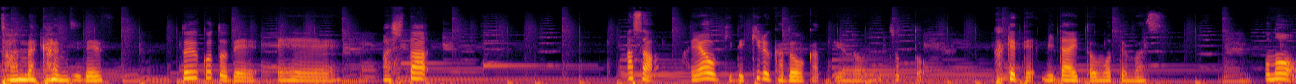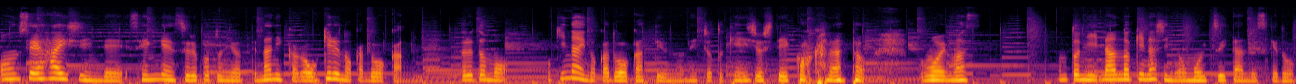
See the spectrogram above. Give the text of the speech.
そんな感じです。ということで、えー、明日、朝、早起きできるかどうかっていうのを、ちょっとかけてみたいと思ってます。この音声配信で宣言することによって何かが起きるのかどうか、それとも起きないのかどうかっていうのをね、ちょっと検証していこうかなと 思います。本当に何の気なしに思いついたんですけど、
